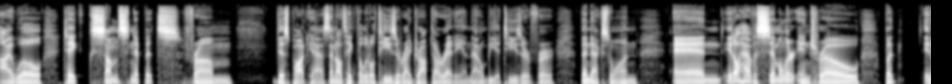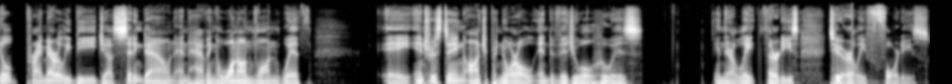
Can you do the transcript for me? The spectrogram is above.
I will take some snippets from this podcast and I'll take the little teaser I dropped already and that'll be a teaser for the next one. And it'll have a similar intro but it'll primarily be just sitting down and having a one-on-one with a interesting entrepreneurial individual who is in their late 30s to early 40s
